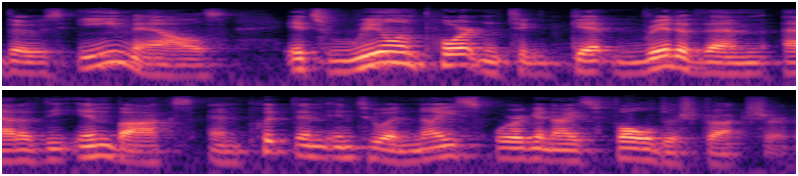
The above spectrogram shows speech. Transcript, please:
those emails, it's real important to get rid of them out of the inbox and put them into a nice organized folder structure.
